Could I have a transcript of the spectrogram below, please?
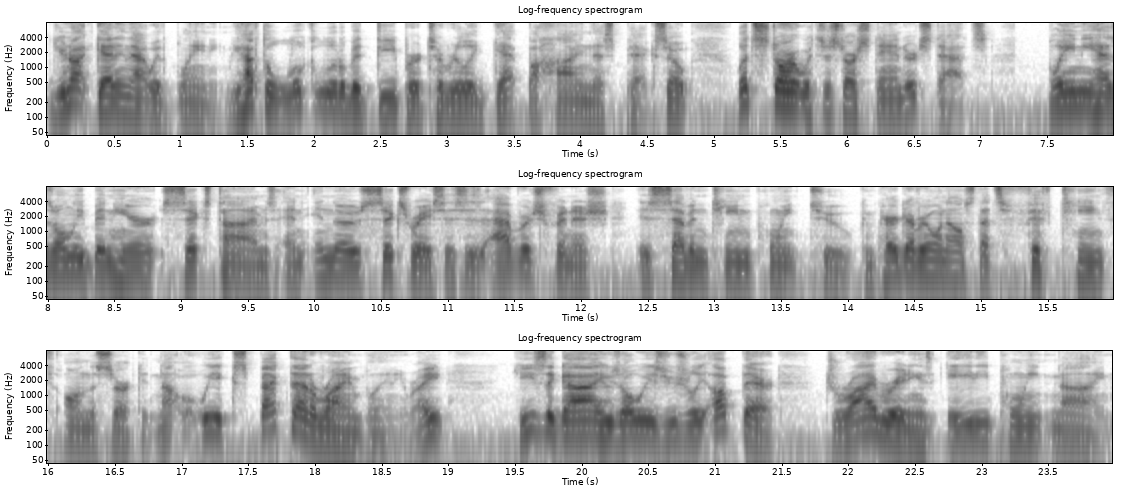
You're not getting that with Blaney. You have to look a little bit deeper to really get behind this pick. So let's start with just our standard stats. Blaney has only been here six times, and in those six races, his average finish is 17.2. Compared to everyone else, that's 15th on the circuit. Not what we expect out of Ryan Blaney, right? He's the guy who's always usually up there. Driver rating is 80.9.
